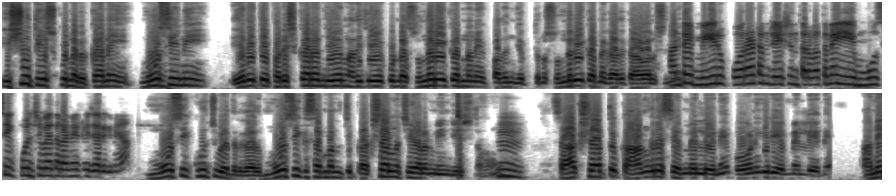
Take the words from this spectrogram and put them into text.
ఇష్యూ తీసుకున్నారు కానీ మూసిని ఏదైతే పరిష్కారం చేయాలని అది చేయకుండా సుందరీకరణ అనే పదం చెప్తున్నారు సుందరీకరణ కాదు కావాల్సింది. అంటే మీరు పోరాటం చేసిన తర్వాతనే ఈ మూసి కూల్చివేతలు అనేటివి జరిగినాయా? మూసి కూల్చివేతలు కాదు మూసికి సంబంధించి ప్రక్షాళన చేయాలని మేము చేసినాము. సాక్షాత్తు కాంగ్రెస్ ఎమ్మెల్యేనే భువనగిరి ఎమ్మెల్యేనే అనే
